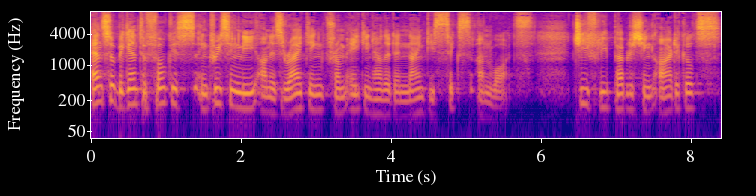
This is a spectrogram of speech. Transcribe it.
Ensor began to focus increasingly on his writing from 1896 onwards, chiefly publishing articles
